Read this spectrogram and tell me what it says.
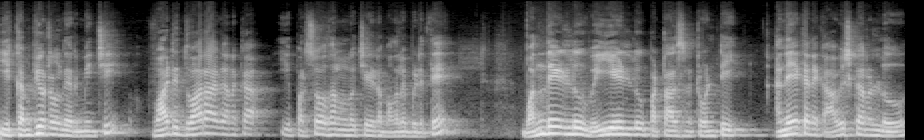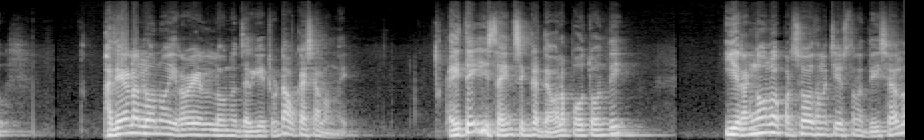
ఈ కంప్యూటర్లు నిర్మించి వాటి ద్వారా గనక ఈ పరిశోధనలు చేయడం మొదలు పెడితే వందేళ్ళు వెయ్యేళ్ళు పట్టాల్సినటువంటి అనేక అనేక ఆవిష్కరణలు పదేళ్ళలోనో ఇరవై ఏళ్ళలోనో జరిగేటువంటి అవకాశాలు ఉన్నాయి అయితే ఈ సైన్స్ ఇంకా డెవలప్ అవుతోంది. ఈ రంగంలో పరిశోధన చేస్తున్న దేశాలు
